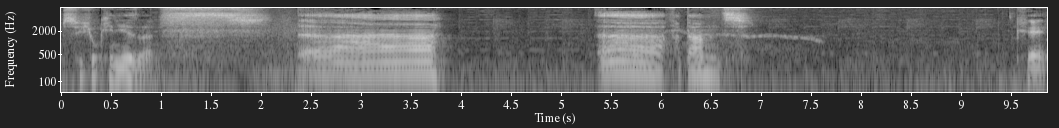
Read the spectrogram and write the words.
Psychokinese. Äh, äh, verdammt. Okay.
